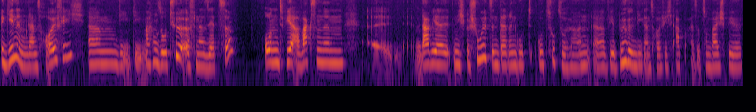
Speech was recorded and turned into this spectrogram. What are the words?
beginnen ganz häufig, ähm, die, die machen so Türöffnersätze und wir Erwachsenen äh, da wir nicht geschult sind, darin gut, gut zuzuhören, äh, wir bügeln die ganz häufig ab. Also zum Beispiel,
